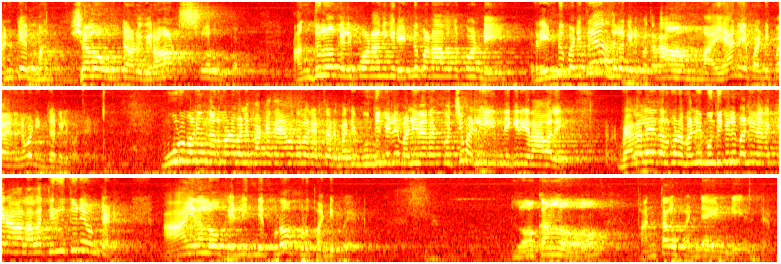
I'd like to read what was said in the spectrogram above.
అంటే మధ్యలో ఉంటాడు విరాట్ స్వరూపం. అందులోకి వెళ్ళిపోవడానికి రెండు పడాలనుకోండి రెండు పడితే అందులోకి వెళ్ళిపోతాడు. ఆ అమ్మాయ్యా నేను పండిపోయానని వాడు ఇంట్లోకి వెళ్ళిపోతాడు. మూడు పడింది అనుకోండి మళ్ళీ పక్క దేవతలో కడతాడు. మళ్ళీ ముందుకెళ్ళి మళ్ళీ వెనక్కి వచ్చి మళ్ళీ దగ్గరికి రావాలి. వెళ్ళలేదు అనుకోండి మళ్ళీ ముందుకెళ్ళి మళ్ళీ వెనక్కి రావాలి. అలా తిరుగుతూనే ఉంటాడు. ఆయనలోకి వెళ్ళింది ఎప్పుడో అప్పుడు పండిపోయాడు. లోకంలో పంటలు పండాయండి అంటారు.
